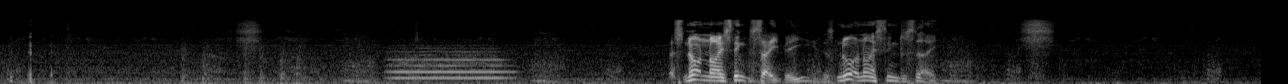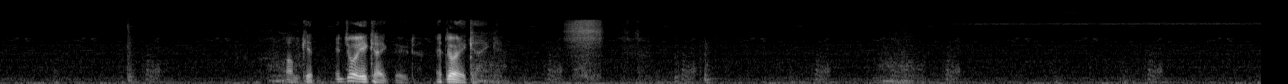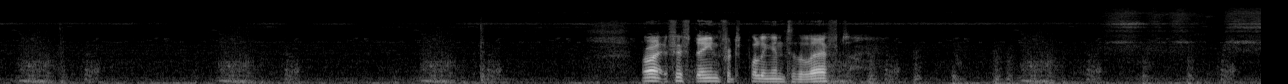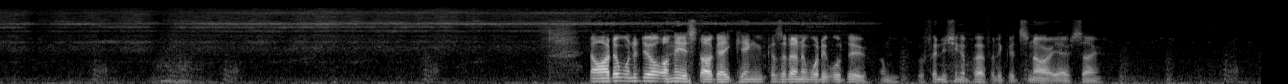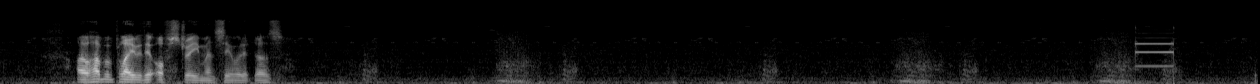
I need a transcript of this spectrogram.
That's not a nice thing to say, B. That's not a nice thing to say. I'm kidding. Enjoy your cake, dude. Enjoy your cake. Right, 15 for pulling into the left. No, I don't want to do it on here, Stargate King, because I don't know what it will do. Um, we're finishing a perfectly good scenario, so... I'll have a play with it off stream and see what it does.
